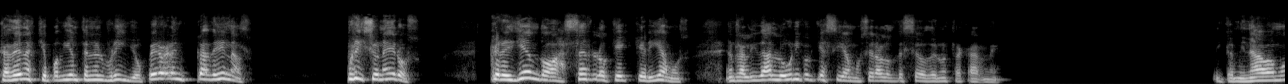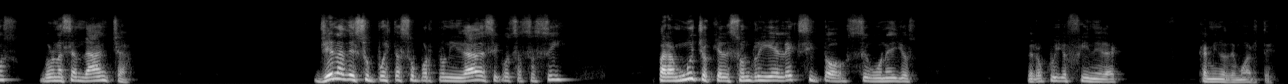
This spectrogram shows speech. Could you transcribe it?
cadenas que podían tener brillo, pero eran cadenas, prisioneros, creyendo hacer lo que queríamos. En realidad lo único que hacíamos era los deseos de nuestra carne. Y caminábamos por una senda ancha, llena de supuestas oportunidades y cosas así. Para muchos que les sonríe el éxito, según ellos, pero cuyo fin era camino de muerte.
